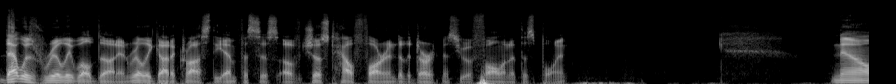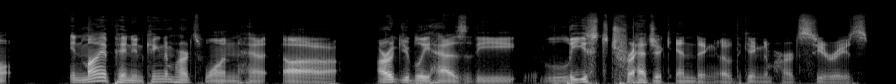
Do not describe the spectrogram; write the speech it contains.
that was really well done and really got across the emphasis of just how far into the darkness you have fallen at this point. Now, in my opinion, Kingdom Hearts 1 ha- uh, arguably has the least tragic ending of the Kingdom Hearts series.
